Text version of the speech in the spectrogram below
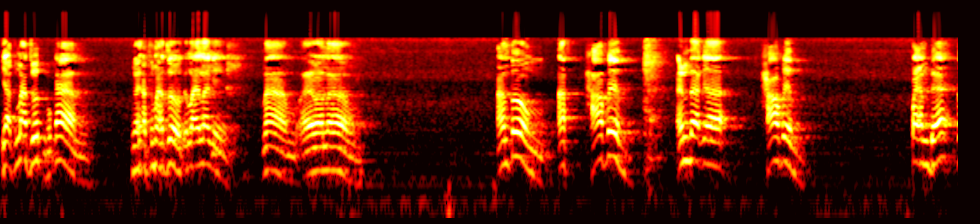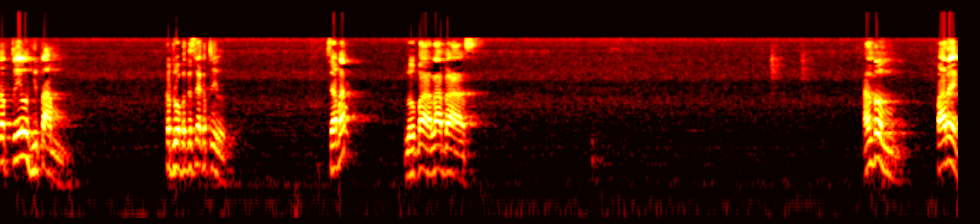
Ya Majud, bukan. Ya Majud, lain lagi. Nam, ayo nam. Antum, ah, hafid. Anda ke hafid. Pendek, kecil, hitam. Kedua betisnya kecil. Siapa? Lupa, labas. Antum, Farik.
